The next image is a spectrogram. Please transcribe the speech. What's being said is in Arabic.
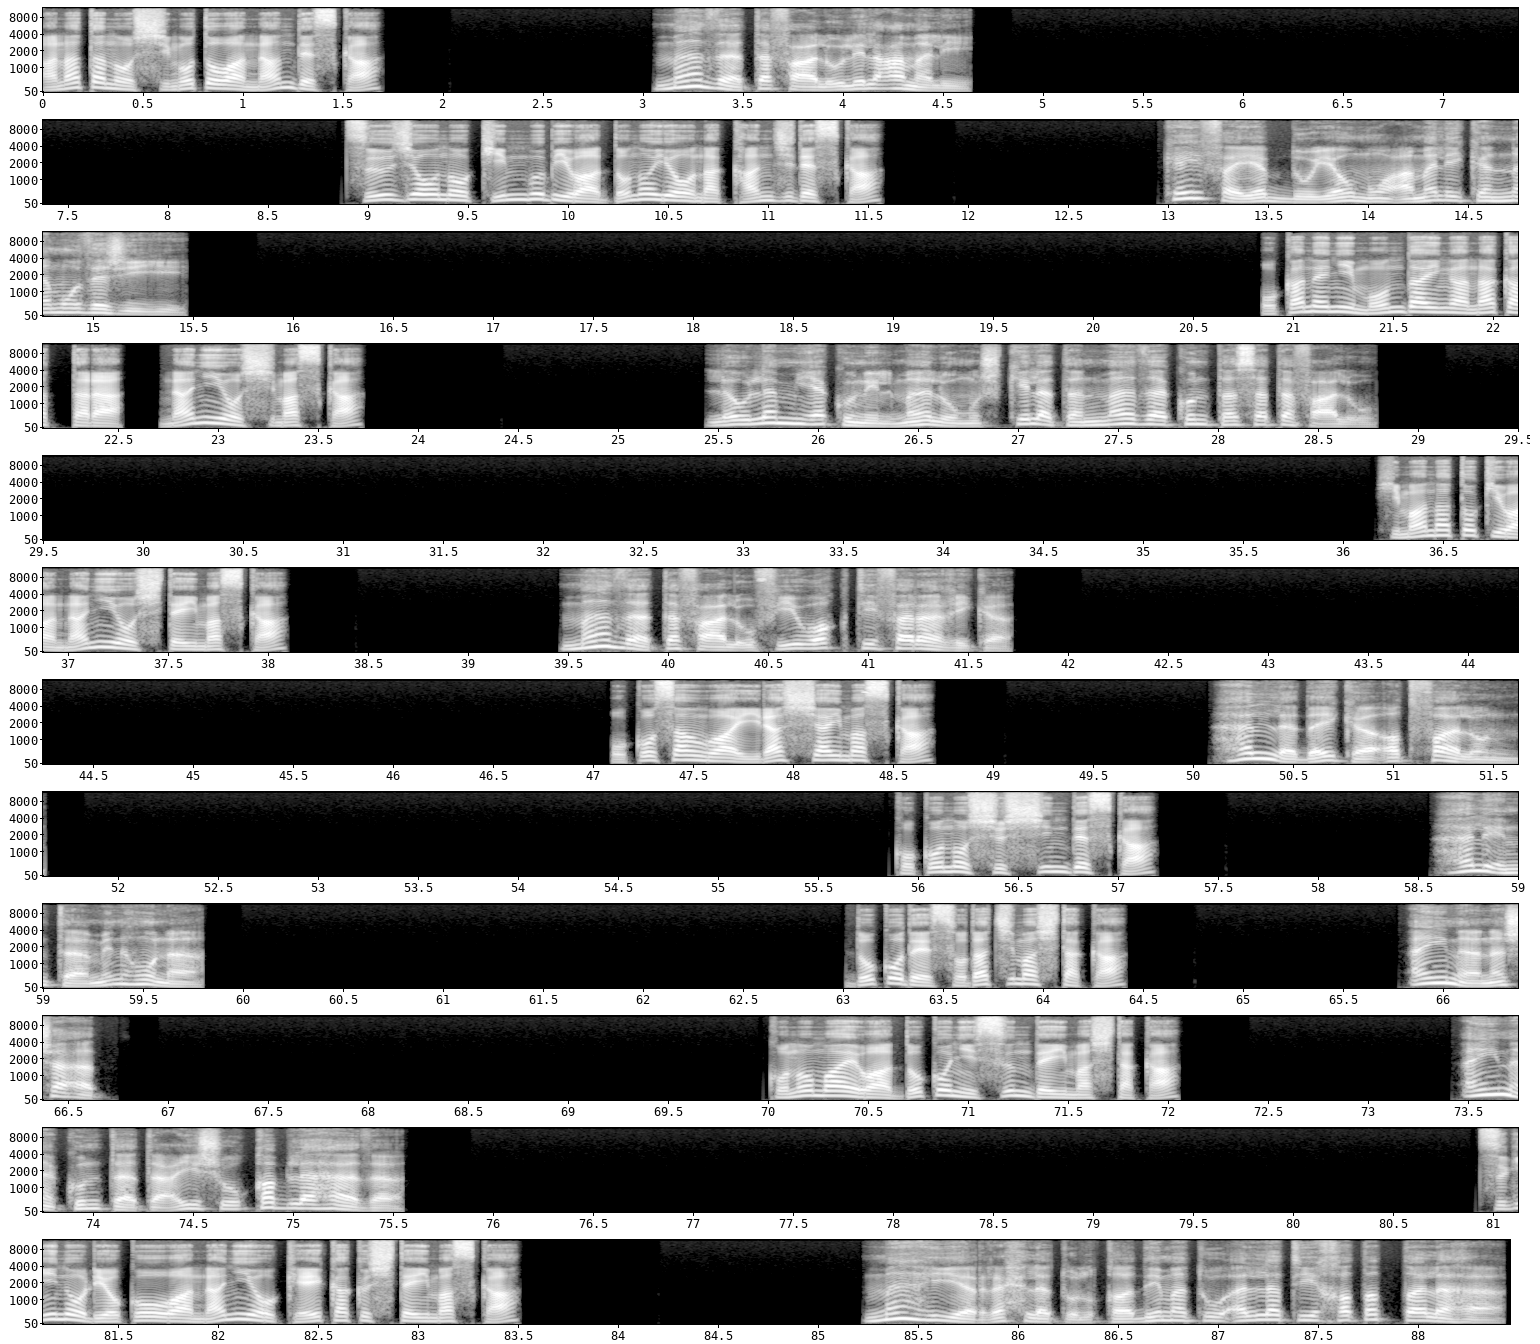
あなたの仕事は何ですか ماذا تفعل للعمل؟ 通常の勤務日はどのような感じですか كيف يبدو يوم عملك النموذجي؟ お金に問題がなかったら何をしますか لو لم يكن المال مشكلة ماذا كنت ستفعل؟ 暇な時は何をしていますか ماذا تفعل في وقت فراغك؟ お子さんはいらっしゃいますか هل لديك أطفال؟ ここの出身ですか هل أنت من هنا؟ どこで育ちましたか أين نشأت؟ この前はどこに住んでいましたか أين كنت تعيش قبل هذا؟ 次の旅行は何を計画していますか ما هي الرحلة القادمة التي خططت لها؟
